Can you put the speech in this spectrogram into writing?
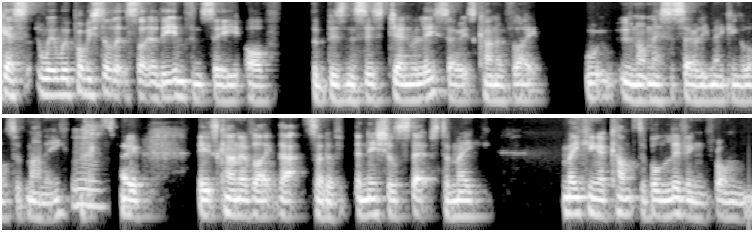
guess we're, we're probably still at the sort of the infancy of the businesses generally so it's kind of like we're not necessarily making a lot of money mm. so it's kind of like that sort of initial steps to make making a comfortable living from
